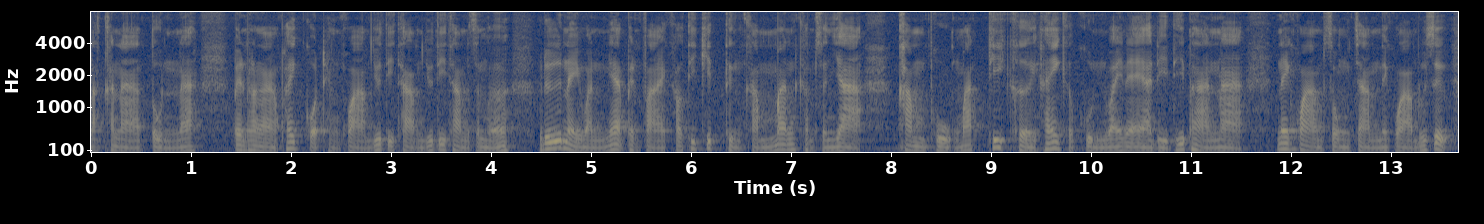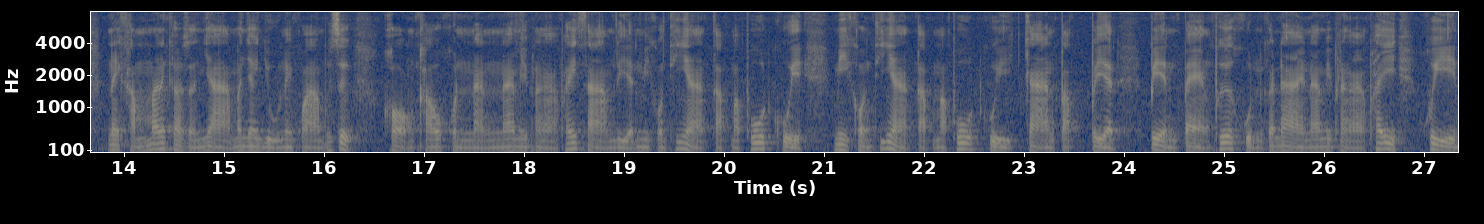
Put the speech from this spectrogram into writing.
ลัคนาตุลนะ เป็นพลังงานไพ่กฎแห่งความยุติธรรม ยุติธรรมเสมอ หรือในวันเนี้ยเป็นฝ่ายเขาที่คิดถึงคำมั่นคำสัญญาคำผูกมัดที่เคยให้กับคุณไว้ในอดีตที่ผ่านมา ในความทรงจำในความรู้สึก ในคำมั่นคำสัญญา มันยังอยู่ในความรู้สึกของเขาคนนั้นนะมีพลังงานไพ่สามเหรียญมีคนที่อยากกลับมาพูดคุย มีคนที่อยากกลับมาพูดคุยการปรับเปลี่ยน เปลี่ยนแปลงเพื่อคุณก็ได้นะ มีพลังงานไพ่ควีน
